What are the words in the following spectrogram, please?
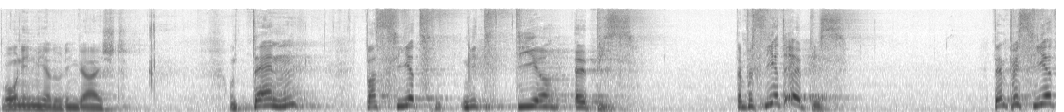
wohne in mir durch den Geist. Und dann passiert mit dir etwas. Dann passiert etwas. Dann passiert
